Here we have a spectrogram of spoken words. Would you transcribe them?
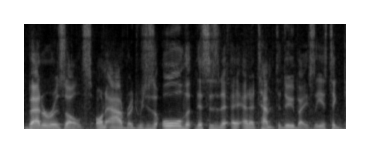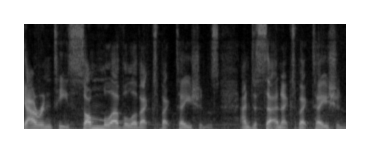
better results on average, which is all that this is an attempt to do, basically, is to guarantee some level of expectations and to set an expectation.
